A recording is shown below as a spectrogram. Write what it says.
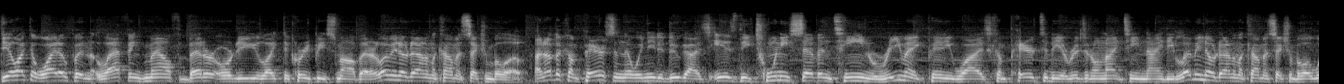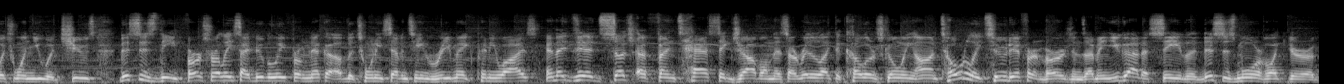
Do you like the wide open laughing mouth better or do you like the creepy smile better? Let me know down in the comment section below. Another comparison that we need to do, guys, is the 2017 remake Pennywise compared to the original 1990. Let me know down in the comment section below which one you would choose. This is the first release, I do believe, from NECA of the 2017 remake Pennywise, and they did such a fantastic job on this. I really like the colors going on. Totally two different versions. I mean, you got to see that this is more of like your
